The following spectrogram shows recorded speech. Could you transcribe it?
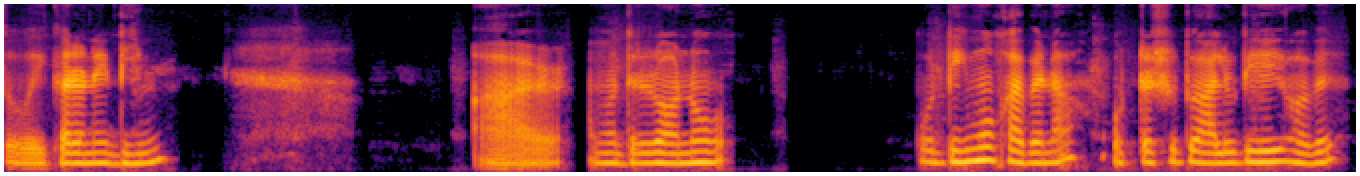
তো এই কারণে ডিম। আর আমাদের রণ ও ডিমও খাবে না, ওরটা শুধু আলু দিয়েই হবে।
